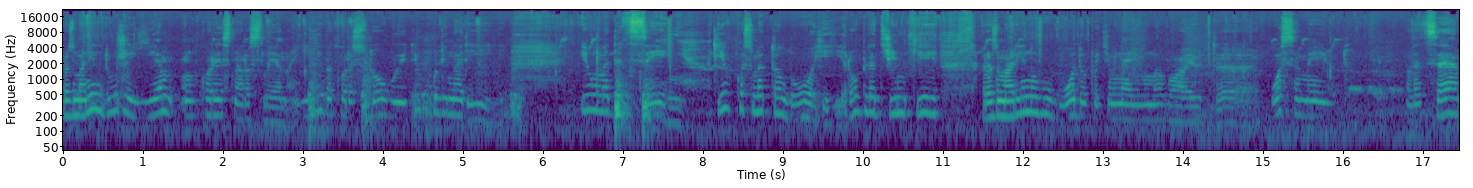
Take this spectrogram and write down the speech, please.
Розмарін дуже є корисна рослина. Її використовують і в кулінарії, і в медицині, і в косметології. Роблять жінки розмарінову воду, потім нею вмивають, е, коси миють, лице.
